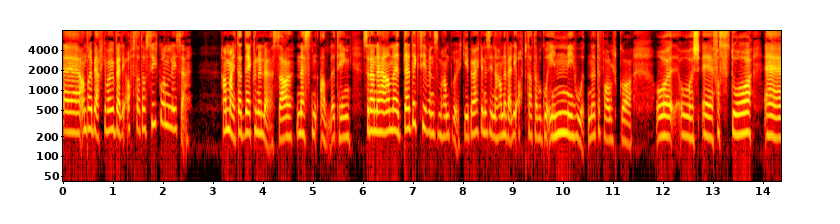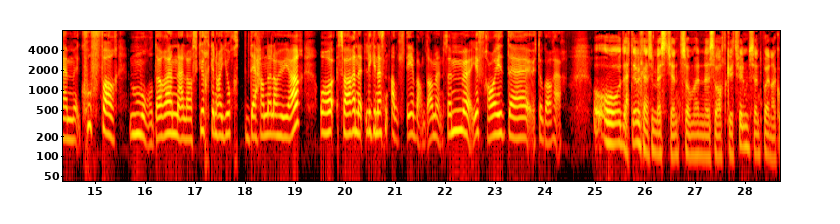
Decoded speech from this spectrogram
eh, André Bjerke var jo veldig opptatt av psykoanalyse. Han mente at det kunne løse nesten alle ting. Så denne her detektiven som han bruker i bøkene sine, han er veldig opptatt av å gå inn i hodene til folk og, og, og eh, forstå eh, hvorfor morderen eller skurken har gjort det han eller hun gjør. Og svarene ligger nesten alltid i barndommen. Så det er mye Freud eh, ute og går her. Og, og dette er vel kanskje mest kjent som en eh, svart-hvitt-film sendt på NRK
